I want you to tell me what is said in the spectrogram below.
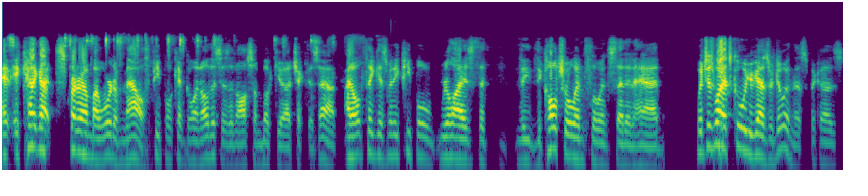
it, it kind of got spread around by word of mouth. People kept going, "Oh, this is an awesome book. You gotta check this out." I don't think as many people realized that the the cultural influence that it had which is why it's cool you guys are doing this because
